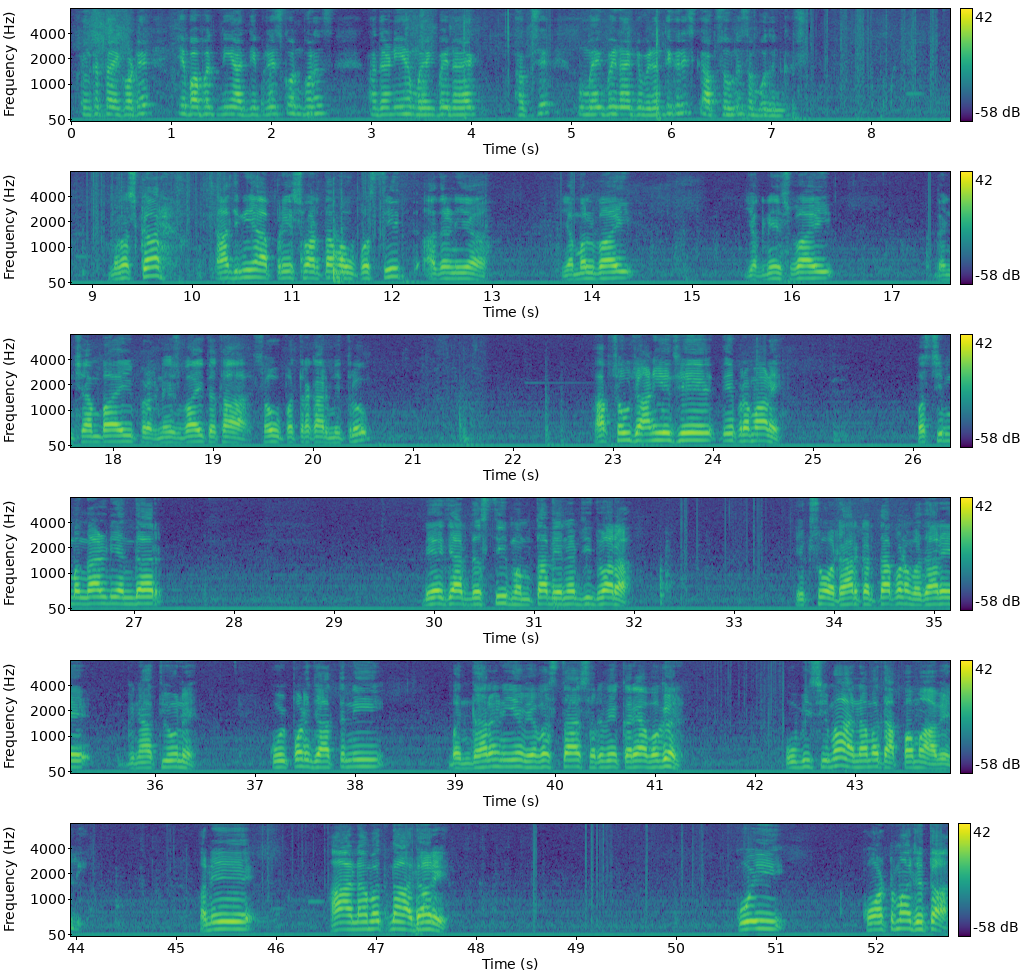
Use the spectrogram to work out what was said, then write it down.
કલકત્તા હાઈકોર્ટે એ બાબતની આજની પ્રેસ કોન્ફરન્સ આદરણીય મયંકભાઈ નાયક આપશે. હું મયંકભાઈ નાયકને વિનંતી કરીશ કે આપ સૌને સંબોધન કરશે. નમસ્કાર. આજની આ પ્રેસ વાર્તામાં ઉપસ્થિત આદરણીય યમલભાઈ, યજ્ઞેશભાઈ, ઘનશ્યામભાઈ, પ્રજ્ઞેશભાઈ તથા સૌ પત્રકાર મિત્રો, આપ સૌ જાણીએ છીએ તે પ્રમાણે પશ્ચિમ બંગાળની અંદર બે હજાર દસથી મમતા બેનર્જી દ્વારા એકસો અઢાર કરતાં પણ વધારે જ્ઞાતિઓને કોઈપણ જાતની બંધારણીય વ્યવસ્થા સર્વે કર્યા વગર ઓબીસીમાં અનામત આપવામાં આવેલી. અને આ અનામતના આધારે કોઈ કોર્ટમાં જતા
